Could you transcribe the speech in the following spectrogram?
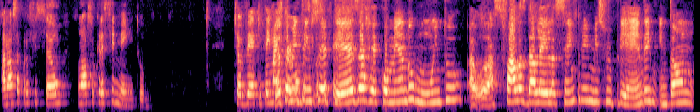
A nossa profissão, o nosso crescimento. Deixa eu ver aqui, tem mais Eu também tenho certeza, fez. recomendo muito. As falas da Leila sempre me surpreendem, então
